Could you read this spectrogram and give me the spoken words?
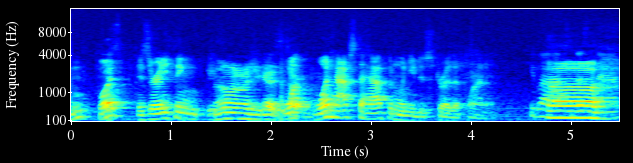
Hmm? What? Is there anything? I don't what you guys What what has to happen when you destroy the planet? He laughs Uh, this dance.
